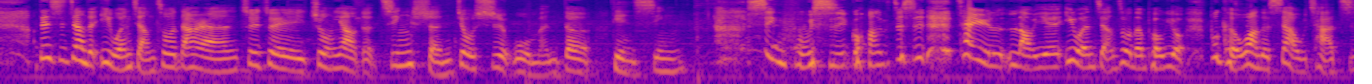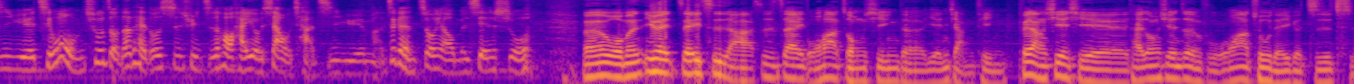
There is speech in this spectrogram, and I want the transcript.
但是这样的艺文讲座，当然最最重要的精神就是我们的点心。幸福时光，这是参与老爷一文讲座的朋友不可忘的下午茶之约。请问我们出走到台东市区之后，还有下午茶之约吗？这个很重要，我们先说。呃，我们因为这一次啊是在文化中心的演讲厅，非常谢谢台东县政府文化处的一个支持。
